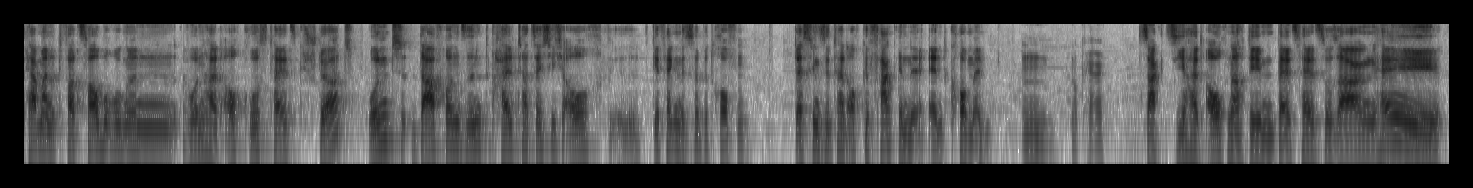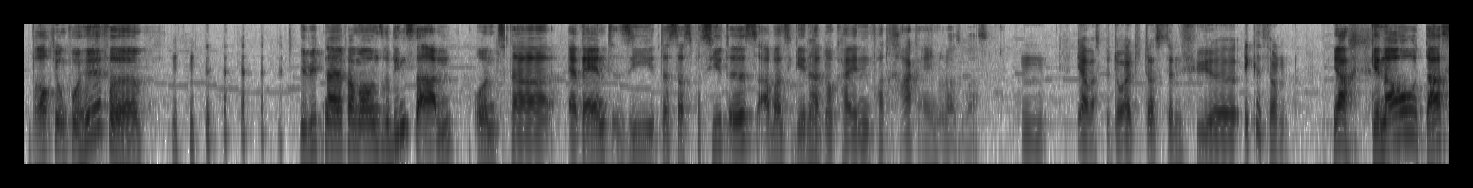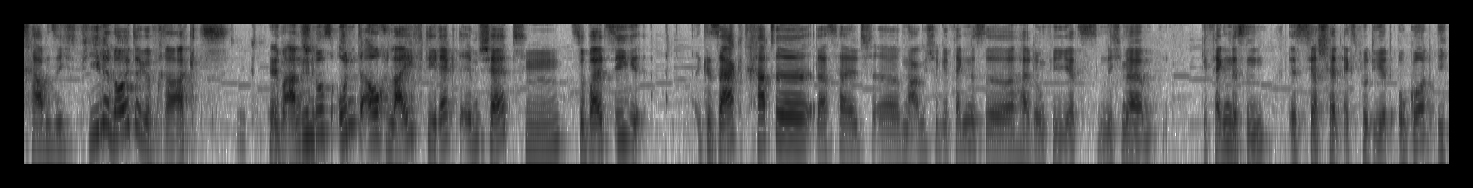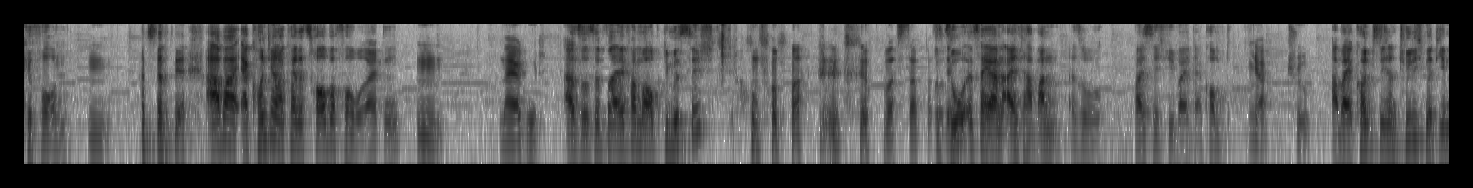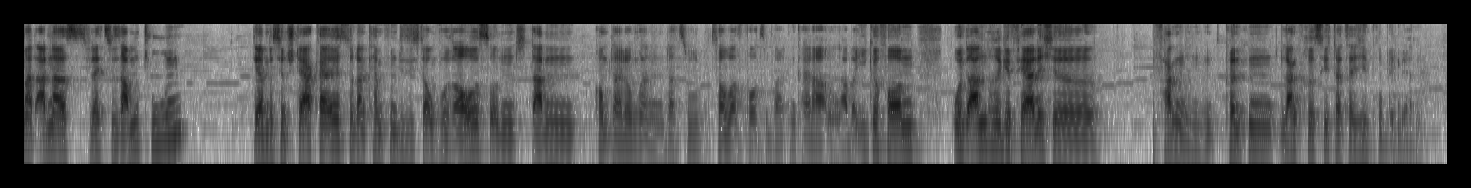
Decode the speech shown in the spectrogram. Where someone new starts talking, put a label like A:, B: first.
A: permanente Verzauberungen wurden halt auch großteils gestört und davon sind halt tatsächlich auch äh, Gefängnisse betroffen. Deswegen sind halt auch Gefangene entkommen.
B: Mm, okay.
A: Sagt sie halt auch, nachdem Bells Hells so sagen, hey, braucht ihr irgendwo Hilfe? Wir bieten einfach mal unsere Dienste an. Und da erwähnt sie, dass das passiert ist, aber sie gehen halt noch keinen Vertrag ein oder sowas.
B: Mm. Ja, was bedeutet das denn für Ickathon?
A: Ja, genau das haben sich viele Leute gefragt im Anschluss und auch live direkt im Chat.
B: Hm.
A: Sobald sie gesagt hatte, dass halt äh, magische Gefängnisse halt irgendwie jetzt nicht mehr Gefängnissen, ist der Chat explodiert. Oh Gott, Ikephorn.
B: Hm.
A: Aber er konnte ja noch keine Zauber vorbereiten.
B: Hm. Naja, gut.
A: Also sind wir einfach mal optimistisch.
B: Schauen wir mal, was da passiert.
A: Und so ist er ja ein alter Mann. Also weiß nicht, wie weit er kommt.
B: Ja, true.
A: Aber er konnte sich natürlich mit jemand anders vielleicht zusammentun, der ein bisschen stärker ist und dann kämpfen die sich da irgendwo raus und dann kommt er halt irgendwann dazu, Zauber vorzubereiten, keine Ahnung. Aber Ikephon und andere gefährliche Gefangenen könnten langfristig tatsächlich ein Problem werden.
